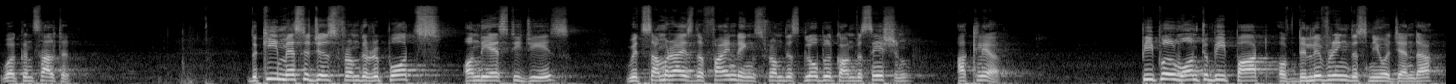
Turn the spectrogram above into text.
were consulted. The key messages from the reports on the SDGs, which summarize the findings from this global conversation, are clear. People want to be part of delivering this new agenda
